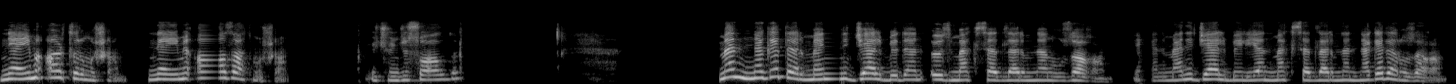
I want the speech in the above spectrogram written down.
Nəyimi artırmışam? Nəyimi azaltmışam? Üçüncü sualdır. Mən nə qədər məni cəlb edən öz məqsədlərimdən uzağam? Yəni məni cəlb eləyən məqsədlərimdən nə qədər uzağam?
